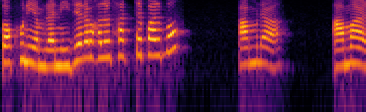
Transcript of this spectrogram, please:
তখনই আমরা নিজেরা ভালো থাকতে পারব? আমরা আমার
